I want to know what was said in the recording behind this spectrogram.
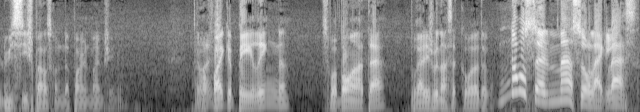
Lui-ci, je pense qu'on n'a pas un de même chez nous. Il va falloir que Payling soit bon en temps pour aller jouer dans cette cour-là. Non seulement sur la glace.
